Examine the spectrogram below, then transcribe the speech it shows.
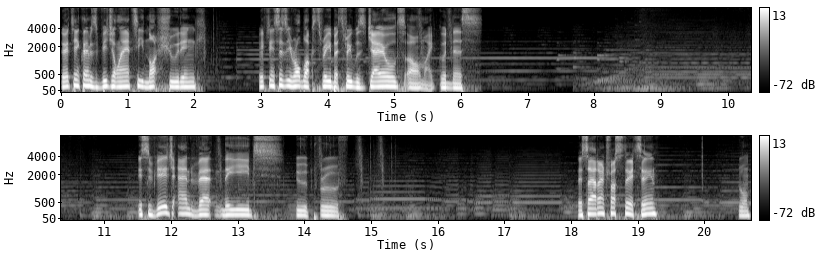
13 claims vigilante, not shooting. 15 says he rolled block 3, but 3 was jailed. Oh my goodness. This Vig and Vet need to prove. They say I don't trust 13. Cool.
